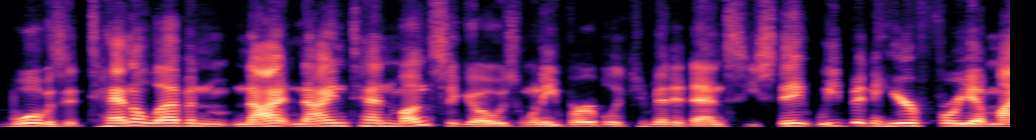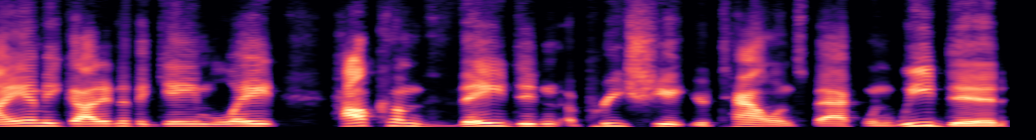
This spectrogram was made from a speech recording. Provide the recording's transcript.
what was it 10 11 9, 9 10 months ago is when he verbally committed nc state we've been here for you miami got into the game late how come they didn't appreciate your talents back when we did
